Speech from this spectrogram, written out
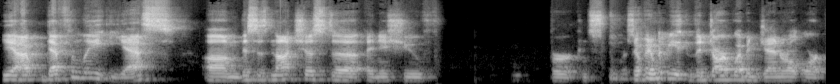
Yeah, definitely yes. Um, this is not just a, an issue for consumers. It would be the dark web in general, or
